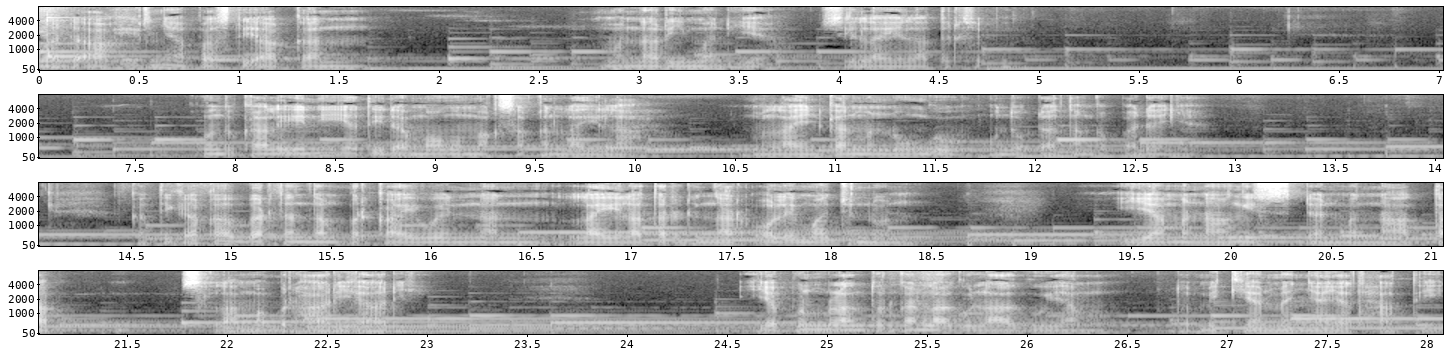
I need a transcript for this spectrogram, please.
pada akhirnya pasti akan menerima dia, si Laila tersebut. Untuk kali ini ia tidak mau memaksakan Laila, melainkan menunggu untuk datang kepadanya. Ketika kabar tentang perkawinan Laila terdengar oleh Majnun, ia menangis dan menatap selama berhari-hari. Ia pun melanturkan lagu-lagu yang demikian menyayat hati.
